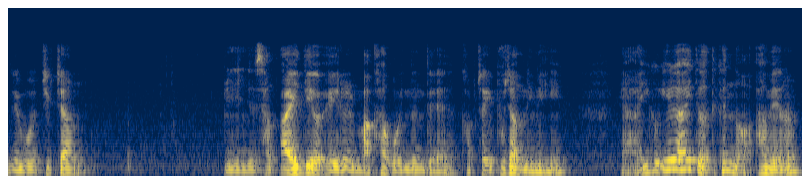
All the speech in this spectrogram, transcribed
이제 뭐 직장 이제 아이디어 회의를 막 하고 있는데 갑자기 부장님이 야 이거 이 아이디어 어떻게 했노 하면은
